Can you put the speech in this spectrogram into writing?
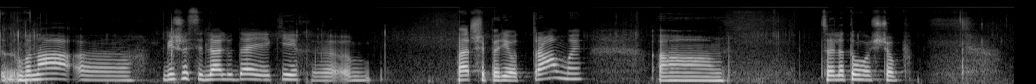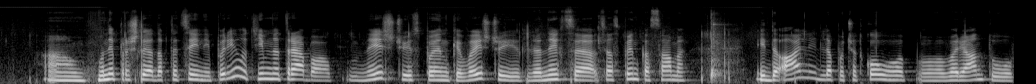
Вона в більшості для людей, яких перший період травми. Це для того, щоб Вони пройшли адаптаційний період, їм не треба нижчої спинки, вищої. Для них це, ця спинка саме ідеальний для початкового е, варіанту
